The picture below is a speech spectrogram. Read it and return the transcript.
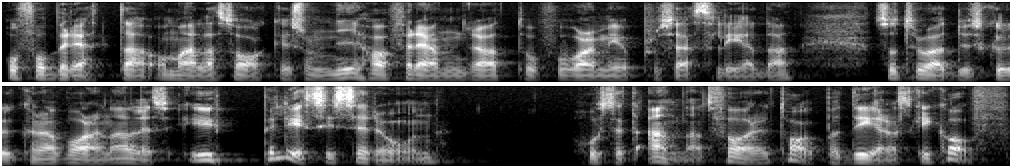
och få berätta om alla saker som ni har förändrat och få vara med och processleda så tror jag att du skulle kunna vara en alldeles ypperlig ciceron hos ett annat företag på deras kickoff.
